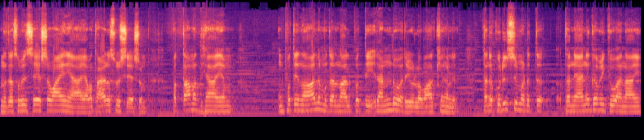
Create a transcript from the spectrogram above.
ഇന്നത്തെ സുവിശേഷ വായനയായ മത്തായുടെ സുവിശേഷം പത്താം അധ്യായം മുപ്പത്തിനാല് മുതൽ നാൽപ്പത്തി രണ്ട് വരെയുള്ള വാക്യങ്ങളിൽ തന്റെ കുരിശുമെടുത്ത് തന്നെ അനുഗമിക്കുവാനായി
